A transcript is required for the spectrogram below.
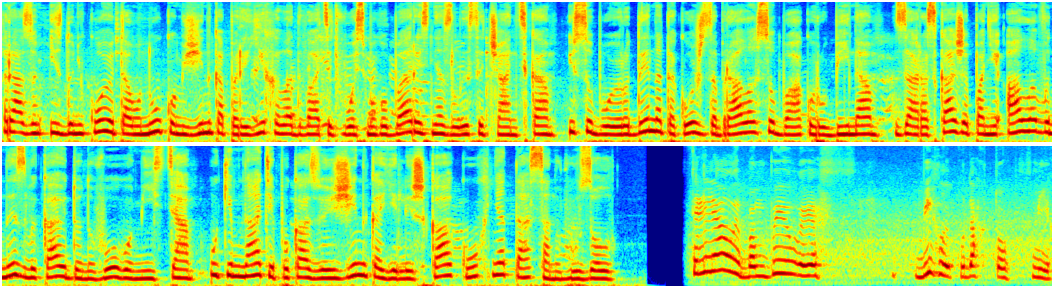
Разом із донькою та онуком жінка переїхала 28 березня з Лисичанська. Із собою родина також забрала собаку Рубіна. Зараз каже пані Алла, вони звикають до нового місця. У кімнаті показує жінка є ліжка, кухня та санвузол. Стріляли, бомбили, бігли куди хто міг.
